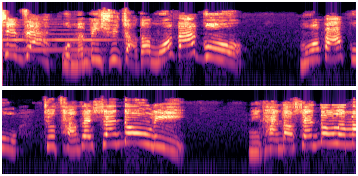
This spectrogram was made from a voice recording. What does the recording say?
现在我们必须找到魔法鼓。魔法鼓就藏在山洞里，你看到山洞了吗？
